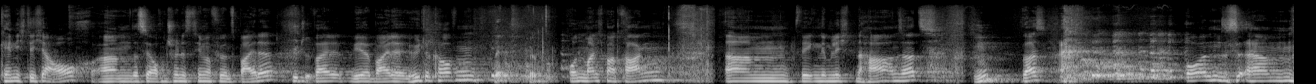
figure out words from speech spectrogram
kenne ich dich ja auch. Ähm, das ist ja auch ein schönes Thema für uns beide, Hüte. weil wir beide Hüte kaufen und manchmal tragen ähm, wegen dem lichten Haaransatz. Hm? Was? Und ähm,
